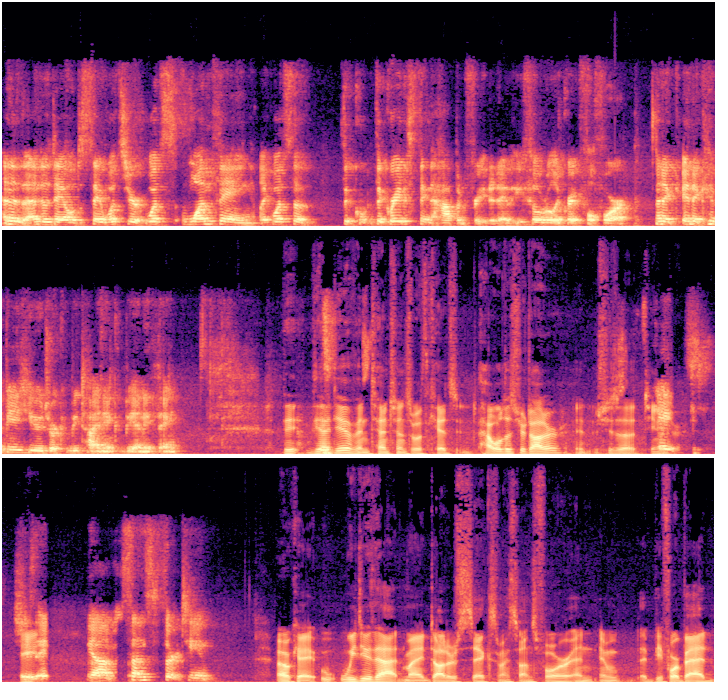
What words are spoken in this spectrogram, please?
And at the end of the day i'll just say what's your what's one thing like what's the the, the greatest thing that happened for you today that you feel really grateful for and it, and it can be huge or it can be tiny it can be anything The the idea of intentions with kids. How old is your daughter? She's a teenager. eight she's eight, yeah my son's 13 Okay, we do that. My daughter's six, my son's four, and, and before bed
